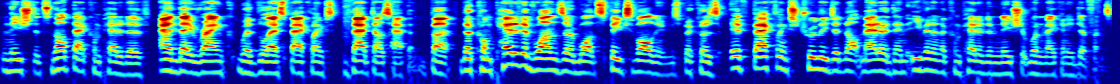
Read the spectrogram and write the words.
niche that's not that competitive and they rank with less backlinks, that does happen. But the competitive ones are what speaks volumes because if backlinks truly did not matter, then even in a competitive niche, it wouldn't make any difference.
